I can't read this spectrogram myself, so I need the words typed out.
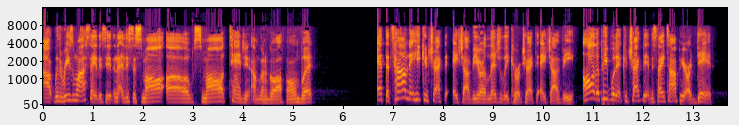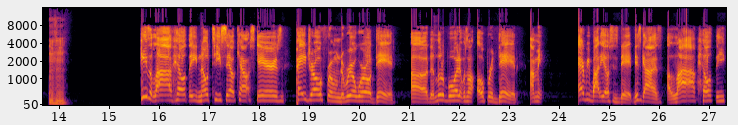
Uh, with the reason why I say this is, and this is a small, uh, small tangent I'm gonna go off on, but at the time that he contracted HIV or allegedly contracted HIV, all the people that contracted at the same time period are dead. Mm-hmm. He's alive, healthy, no T cell count scares. Pedro from the real world dead. Uh, the little boy that was on Oprah dead. I mean, everybody else is dead. This guy's alive, healthy,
